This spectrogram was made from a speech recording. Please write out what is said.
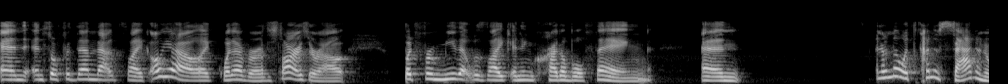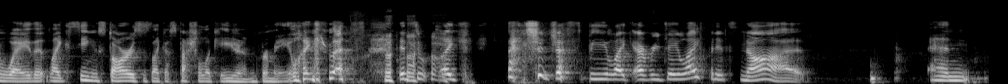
And and so for them that's like, oh yeah, like whatever, the stars are out. But for me that was like an incredible thing. And I don't know, it's kind of sad in a way that like seeing stars is like a special occasion for me. Like that's it's like that should just be like everyday life, but it's not. And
